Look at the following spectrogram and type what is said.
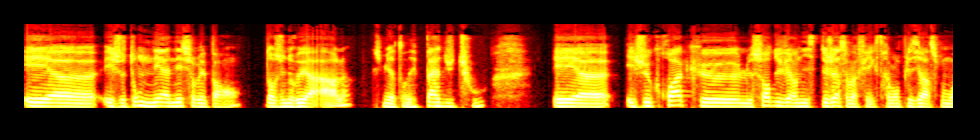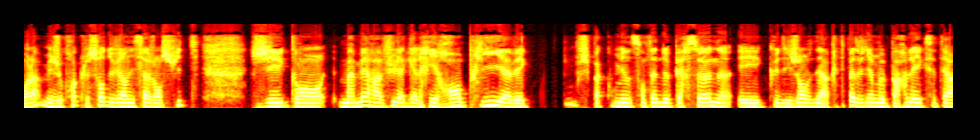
et, et je tombe nez à nez sur mes parents dans une rue à Arles. Je m'y attendais pas du tout. Et, euh, et je crois que le soir du vernissage, déjà ça m'a fait extrêmement plaisir à ce moment-là, mais je crois que le soir du vernissage ensuite, j'ai quand ma mère a vu la galerie remplie avec je sais pas combien de centaines de personnes et que des gens venaient arrêter pas de venir me parler, etc.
